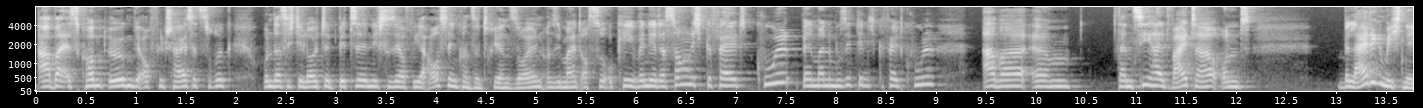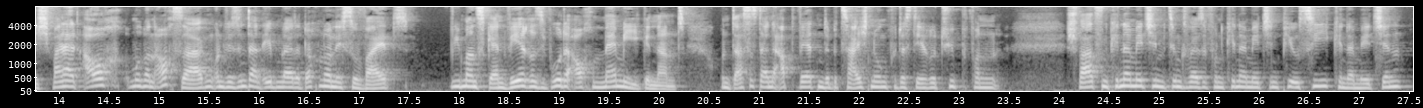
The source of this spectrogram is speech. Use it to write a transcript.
aber es kommt irgendwie auch viel Scheiße zurück und dass sich die Leute bitte nicht so sehr auf ihr Aussehen konzentrieren sollen. Und sie meint auch so, okay, wenn dir der Song nicht gefällt, cool, wenn meine Musik dir nicht gefällt, cool, aber ähm, dann zieh halt weiter und beleidige mich nicht, weil halt auch, muss man auch sagen, und wir sind dann eben leider doch noch nicht so weit, wie man es gern wäre. Sie wurde auch Mammy genannt. Und das ist eine abwertende Bezeichnung für das Stereotyp von schwarzen Kindermädchen, beziehungsweise von Kindermädchen, POC-Kindermädchen.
